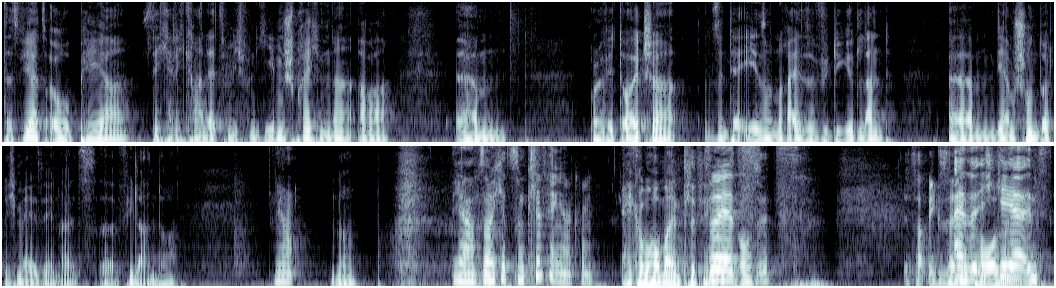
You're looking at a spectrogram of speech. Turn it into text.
dass wir als Europäer, sicherlich kann man da jetzt nicht von jedem sprechen, ne, aber, ähm, oder wir Deutsche sind ja eh so ein reisewütiges Land. Ähm, wir haben schon deutlich mehr gesehen als äh, viele andere. ja. Ne? Ja, soll ich jetzt zum Cliffhanger kommen? Ey, komm, hau mal einen So, Cliffhanger jetzt jetzt, raus. jetzt. Jetzt hab ich Also Sendepause. ich gehe ins.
